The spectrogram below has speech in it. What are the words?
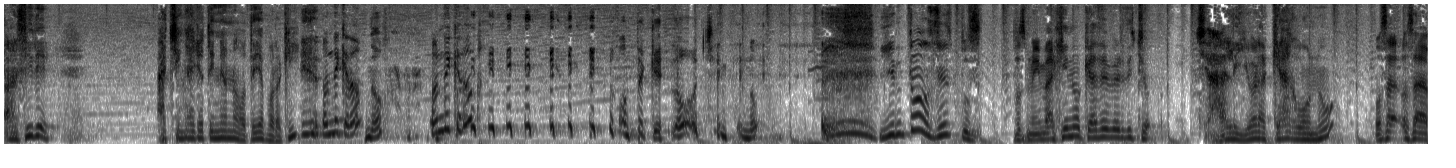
Así de. Ah, chinga, yo tenía una botella por aquí. ¿Dónde quedó? No. ¿Dónde quedó? ¿Dónde quedó? Chinga, no. Y entonces, pues, pues me imagino que ha de haber dicho, chale, ¿y ahora qué hago, no? O sea, o sea,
